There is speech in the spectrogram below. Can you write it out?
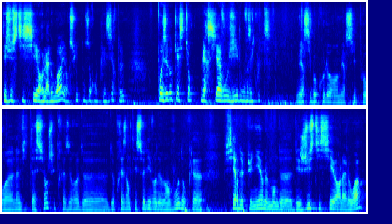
des justiciers hors la loi. Et ensuite, nous aurons le plaisir de poser nos questions. Merci à vous, Gilles. On vous écoute. Merci beaucoup, Laurent. Merci pour euh, l'invitation. Je suis très heureux de, présenter ce livre devant vous. Donc, euh, Fier de punir, le monde des justiciers hors la loi.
